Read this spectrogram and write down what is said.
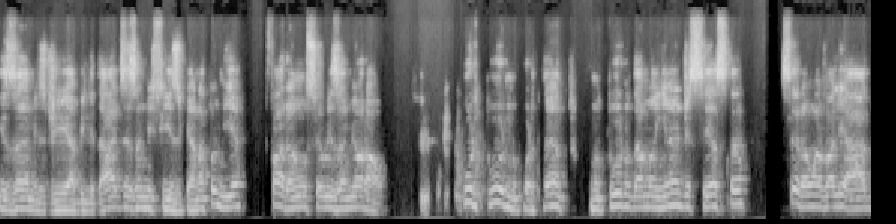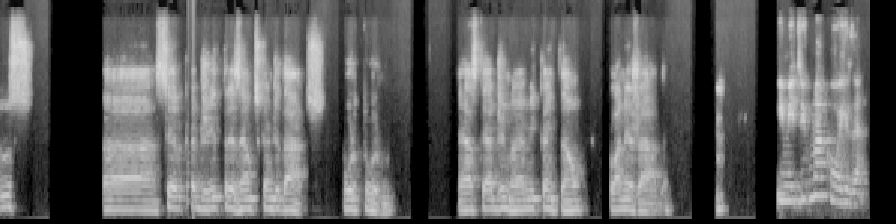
exames de habilidades, exame físico e anatomia, farão o seu exame oral. Por turno, portanto, no turno da manhã de sexta, serão avaliados uh, cerca de 300 candidatos por turno. esta é a dinâmica, então, planejada. E me diga uma coisa,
